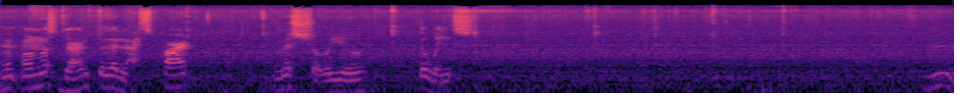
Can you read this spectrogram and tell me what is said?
I'm almost done to the last part. I'm gonna show you the wings. Mm.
